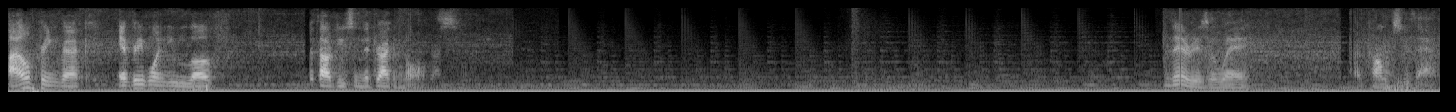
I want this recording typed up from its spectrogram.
I'll bring back everyone you love without using the Dragon Balls. There is a way. I promise you that.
